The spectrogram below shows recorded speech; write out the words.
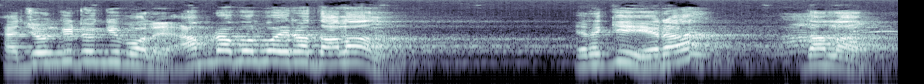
হ্যাঁ জঙ্গি টঙ্গি বলে। আমরা বলব এরা দালাল। এরা কি? এরা দালাল।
